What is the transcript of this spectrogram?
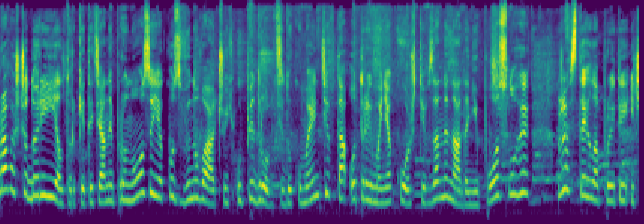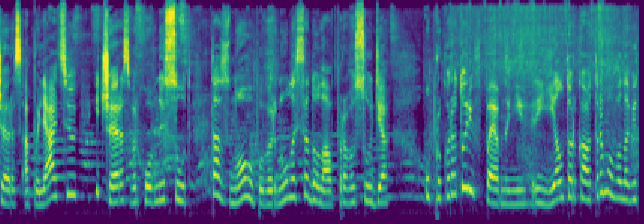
Справа щодо рієлторки Тетяни Пронози, яку звинувачують у підробці документів та отримання коштів за ненадані послуги, вже встигла пройти і через апеляцію, і через Верховний суд, та знову повернулася до лав правосуддя. У прокуратурі впевнені, рієлторка отримувала від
